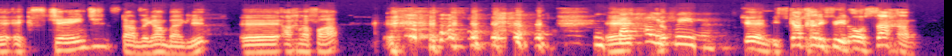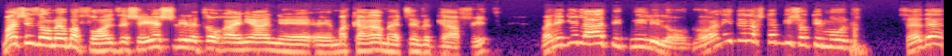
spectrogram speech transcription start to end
exchange, אה, סתם, זה גם באנגלית, אה, החלפה. עסקת חליפין. כן, עסקת חליפין, או סחר. מה שזה אומר בפועל זה שיש לי לצורך העניין מכרה מעצבת גרפית, ואני אגיד לה, את תתני לי לוגו, אני אתן לך שתי פגישות אימון. בסדר?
